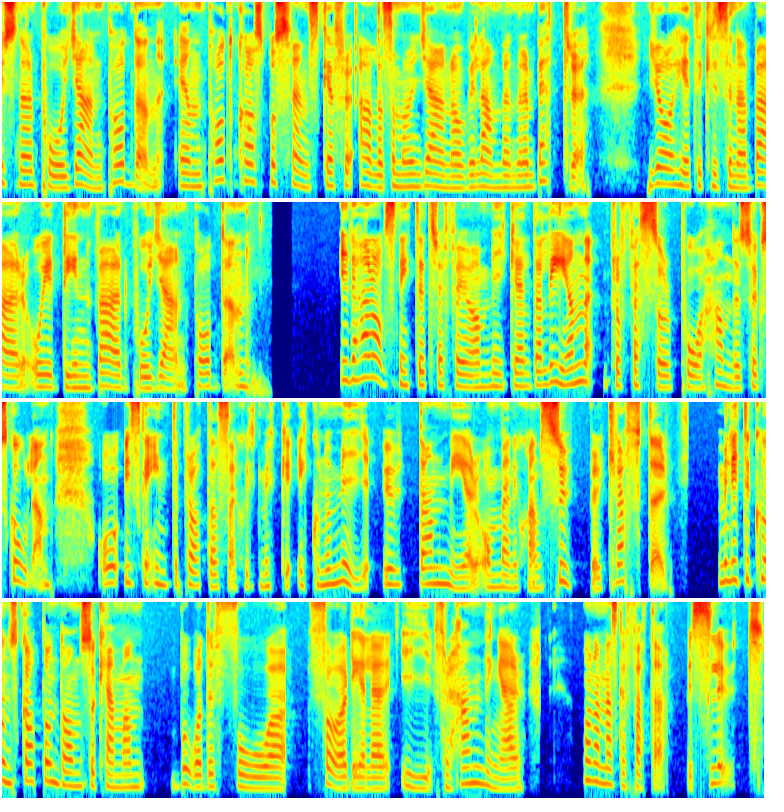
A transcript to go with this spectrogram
lyssnar på Hjärnpodden, en podcast på svenska för alla som har en hjärna och vill använda den bättre. Jag heter Kristina Bär och är din värd på Hjärnpodden. I det här avsnittet träffar jag Mikael Dahlén, professor på Handelshögskolan. Och vi ska inte prata särskilt mycket ekonomi, utan mer om människans superkrafter. Med lite kunskap om dem så kan man både få fördelar i förhandlingar och när man ska fatta beslut.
